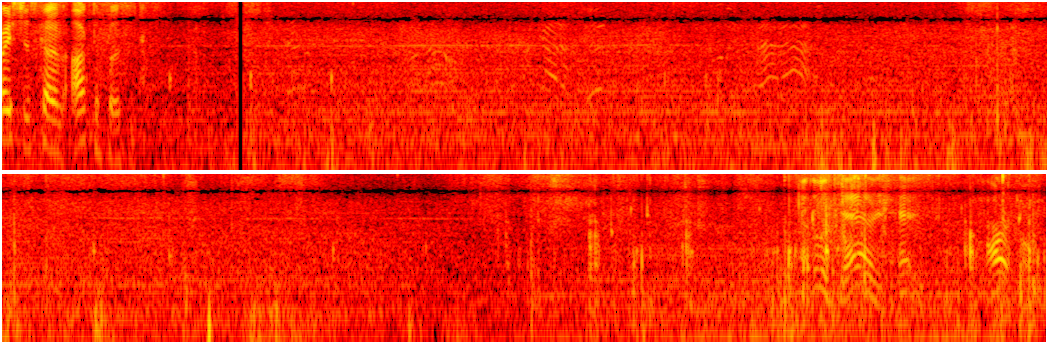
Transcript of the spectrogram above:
Bryce just caught an octopus. That little jet out of his head is powerful.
